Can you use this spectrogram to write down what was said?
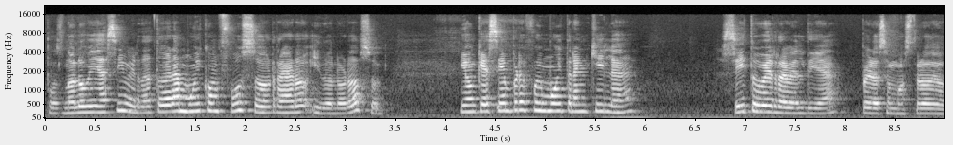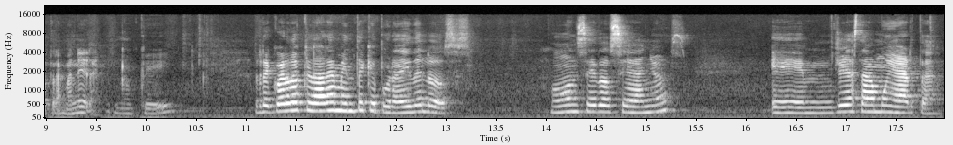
pues no lo veía así, ¿verdad? Todo era muy confuso, raro y doloroso. Y aunque siempre fui muy tranquila, sí tuve rebeldía, pero se mostró de otra manera. Ok. Recuerdo claramente que por ahí de los 11, 12 años, em, yo ya estaba muy harta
